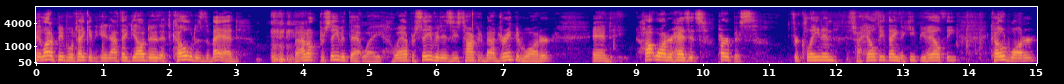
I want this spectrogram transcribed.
a lot of people take it, and I think y'all do that. Cold is the bad, but I don't perceive it that way. The way I perceive it is he's talking about drinking water, and hot water has its purpose for cleaning. It's a healthy thing to keep you healthy. Cold water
